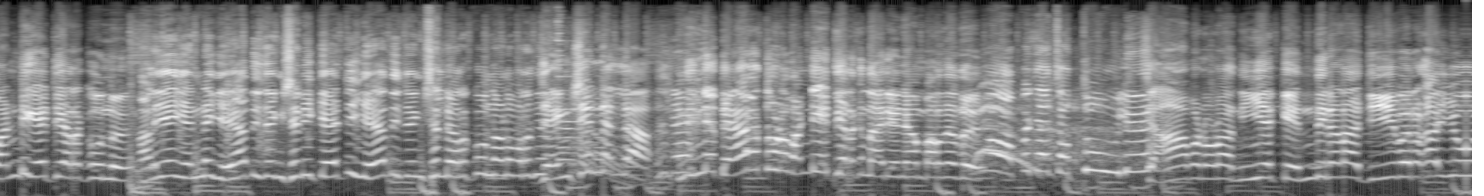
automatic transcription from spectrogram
വണ്ടി കയറ്റി ഇറക്കുമെന്ന്. അളിയെ എന്നെ ഏത് ജംഗ്ഷനിൽ കയറ്റി ഏത് ജംഗ്ഷനിൽ ഇറക്കും എന്നാണ് പറഞ്ഞത് ജംഗ്ഷനിലല്ല നിന്റെ ദേഹത്തോടെ വണ്ടി കയറ്റി ഇറക്കുന്ന കാര്യം ഞാൻ പറഞ്ഞത്. ഓ, അപ്പൊ ഞാൻ ചത്തൂലേ? ചാവണോടാ നീയൊക്കെ എന്തിനാടാ ജീവൻ അയ്യോ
